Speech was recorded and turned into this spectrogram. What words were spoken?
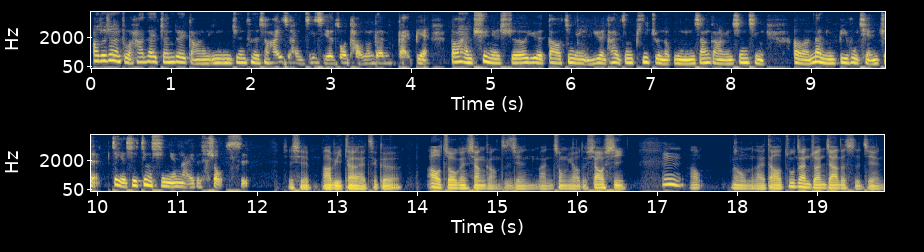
澳洲政府它在针对港人移民政策上，它一直很积极的做讨论跟改变，包含去年十二月到今年一月，它已经批准了五名香港人申请呃难民庇护签证，这也是近十年来的首次。谢谢芭比带来这个澳洲跟香港之间蛮重要的消息。嗯，好，那我们来到助战专家的时间。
